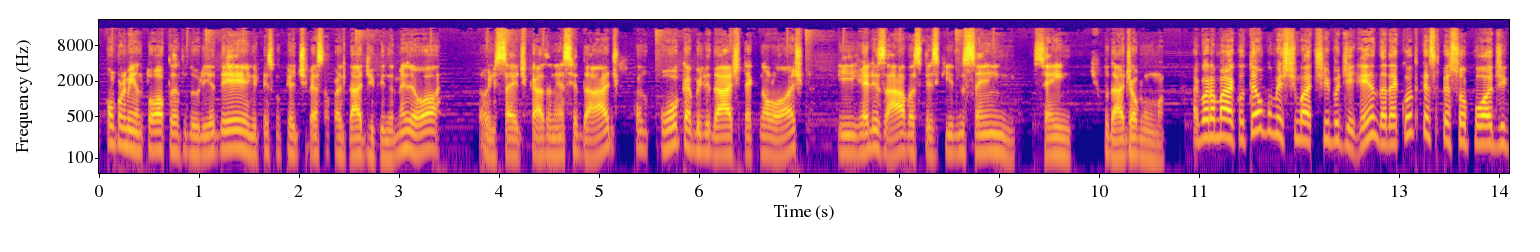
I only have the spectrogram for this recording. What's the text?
complementou a aposentadoria dele, fez com que ele tivesse uma qualidade de vida melhor. Então ele saía de casa nessa idade, com pouca habilidade tecnológica, e realizava as pesquisas sem, sem dificuldade alguma. Agora, Marco, tem alguma estimativa de renda, né? Quanto que essa pessoa pode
